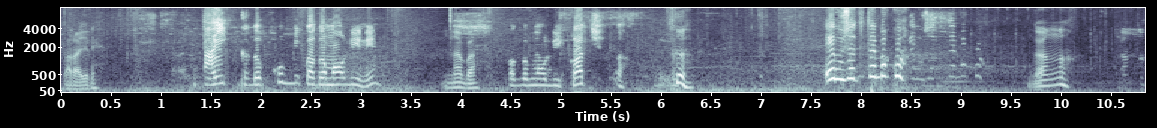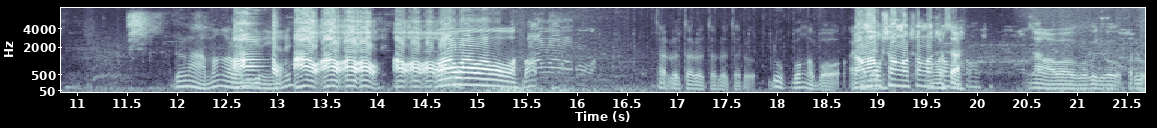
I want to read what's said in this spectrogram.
Ntar aja deh. Tai kagak kok kagak mau di ini, Kenapa? kagak mau di clutch. Ah, Eh, buset ditembak gua. Gak ngeh. Udah lama nggak lawan gini ya au, nih. au, au, au, au, au, au, au. Wah, wah, wah, wah. Taruh, taruh, taruh, taruh. Duh, gua nggak bawa. Nggak usah nggak usah Nggak usah. nggak usah. Nggak apa-apa. Gua juga nggak perlu.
